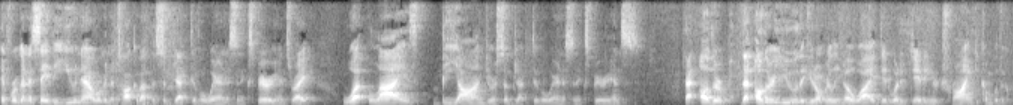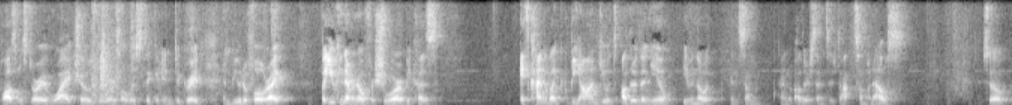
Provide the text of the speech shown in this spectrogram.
If we're going to say the you now, we're going to talk about the subjective awareness and experience, right? What lies beyond your subjective awareness and experience? That other, that other you that you don't really know why it did what it did, and you're trying to come up with a plausible story of why it chose the word holistic and integrate and beautiful, right? But you can never know for sure because it's kind of like beyond you, it's other than you, even though it, in some kind of other sense it's not someone else. So,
